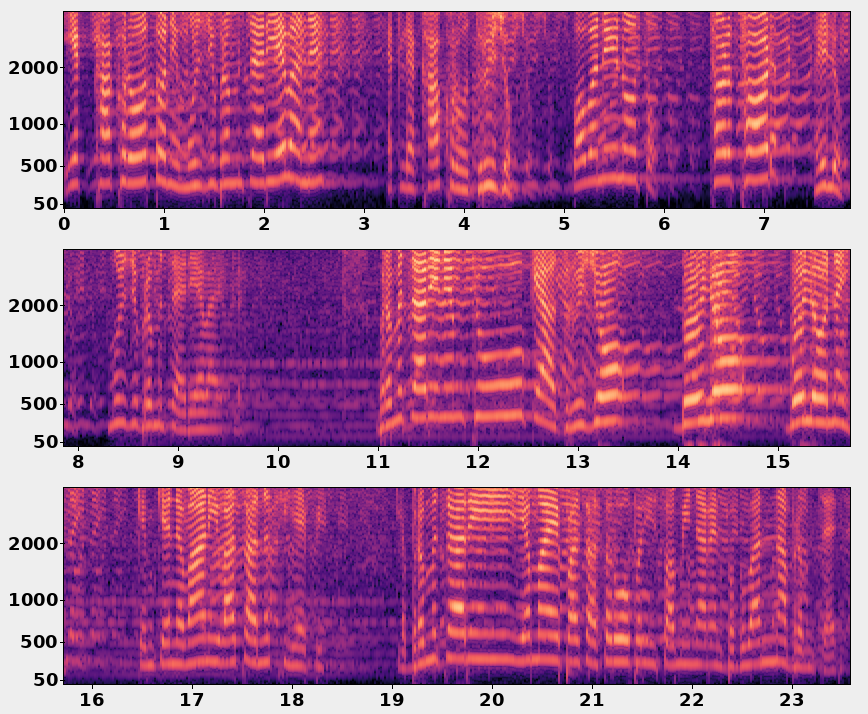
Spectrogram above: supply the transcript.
એક ખાખરો હતો ને, મૂળજી બ્રહ્મચારી આવ્યા ને, એટલે ખાખરો ધ્રુજો. પવન નહોતો. થડ થડ હેલો મૂળજી બ્રહ્મચારી આવ્યા એટલે. બ્રહ્મચારીને એમ થયું કે આ ધ્રુજો ડોયલો બોલ્યો નહીં. કેમ કે એને વાણી વાચા નથી આપી. એટલે બ્રહ્મચારી એમાંય પાછા સર્વોપરી સ્વામિનારાયણ ભગવાનના બ્રહ્મચારી.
